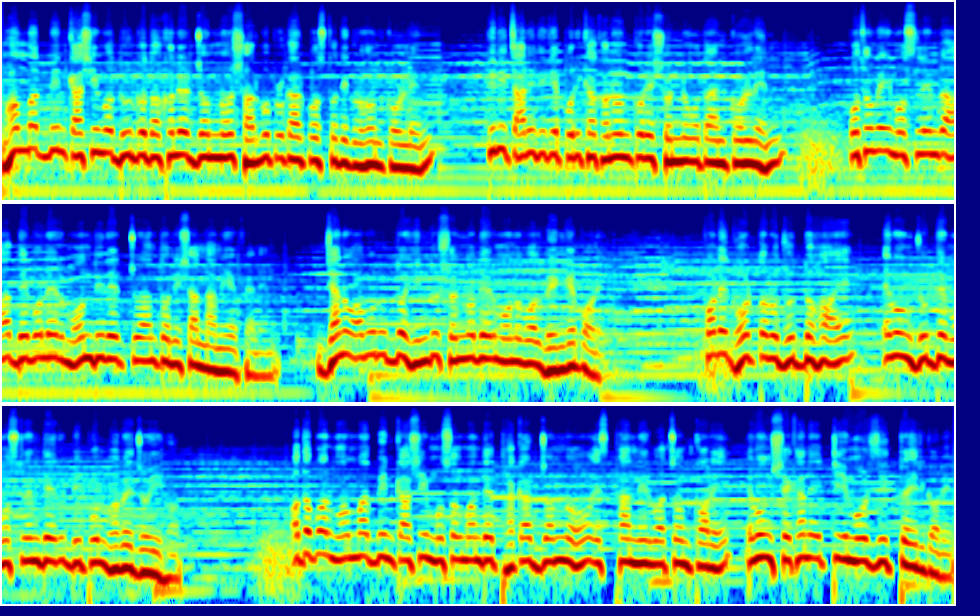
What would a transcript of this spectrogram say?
মোহাম্মদ বিন কাসিম ও দুর্গ দখলের জন্য সর্বপ্রকার প্রস্তুতি গ্রহণ করলেন। তিনি চারিদিকে পরীক্ষা খনন করে সৈন্য মোতায়েন করলেন। প্রথমেই মুসলিমরা দেবলের মন্দিরের চূড়ান্ত নিশান নামিয়ে ফেলেন, যেন অবরুদ্ধ হিন্দু সৈন্যদের মনোবল ভেঙে পড়ে। পরে ঘোরতর যুদ্ধ হয় এবং যুদ্ধে মুসলিমদের বিপুলভাবে জয়ী হন। অতপর মোহাম্মদ বিন কাসিম মুসলমানদের থাকার জন্য স্থান নির্বাচন করে এবং সেখানে একটি মসজিদ তৈরি করেন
